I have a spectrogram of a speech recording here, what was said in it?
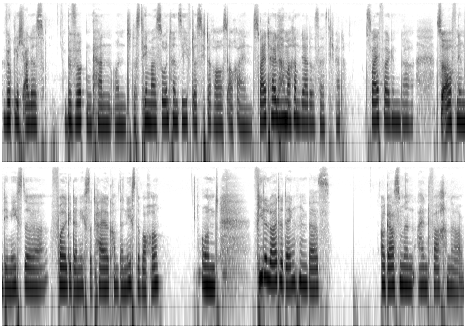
wirklich alles bewirken kann. Und das Thema ist so intensiv, dass ich daraus auch einen Zweiteiler machen werde. Das heißt, ich werde zwei Folgen dazu aufnehmen. Die nächste Folge, der nächste Teil kommt dann nächste Woche. Und viele Leute denken, dass Orgasmen einfach eine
